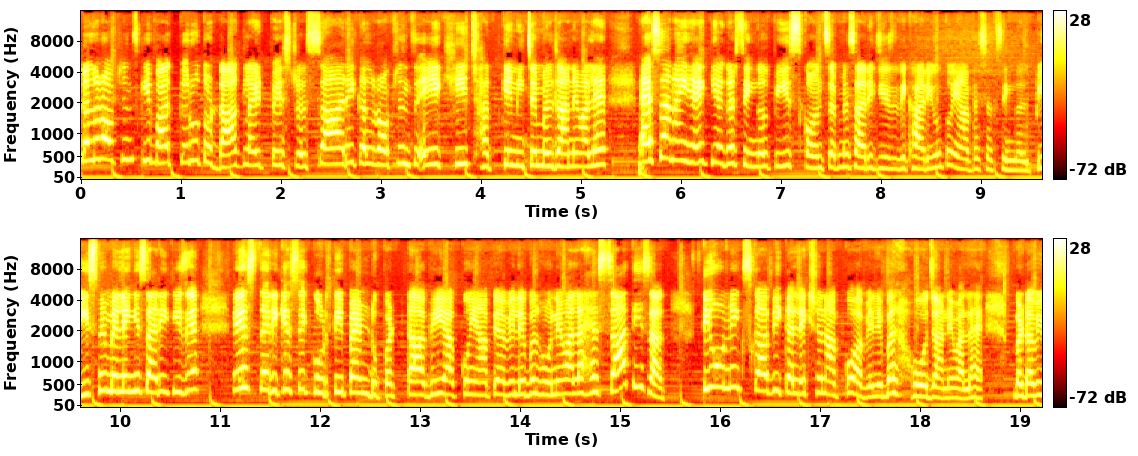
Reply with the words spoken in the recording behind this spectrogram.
कलर ऑप्शन की बात करूँ तो डार्क लाइट पेस्टल सारे कलर ऑप्शन एक ही छत के नीचे मिल जाने वाले हैं। ऐसा नहीं है कि अगर सिंगल पीस कॉन्सेप्ट में सारी चीज़ें दिखा रही हूँ तो यहाँ पे सिर्फ़ सिंगल पीस में मिलेंगी सारी चीज़ें। इस तरीके से कुर्ती, पैंट, दुपट्टा भी आपको यहाँ पे अवेलेबल होने वाला है। साथ ही साथ ट्यूनिक्स का भी कलेक्शन आपको अवेलेबल हो जाने वाला है। बट अभी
